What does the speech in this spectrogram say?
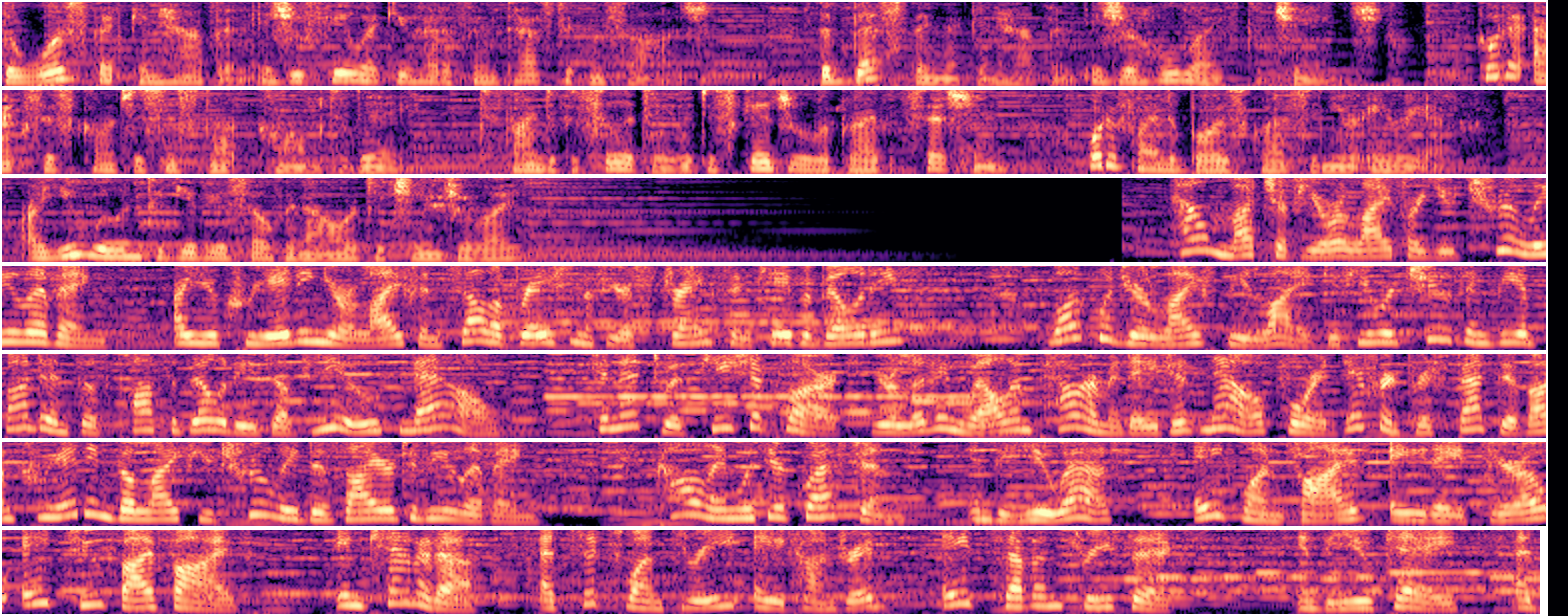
the worst that can happen is you feel like you had a fantastic massage. The best thing that can happen is your whole life could change. Go to accessconsciousness.com today to find a facilitator to schedule a private session or to find a bars class in your area. Are you willing to give yourself an hour to change your life? How much of your life are you truly living? Are you creating your life in celebration of your strengths and capabilities? What would your life be like if you were choosing the abundance of possibilities of you now? Connect with Keisha Clark, your Living Well Empowerment Agent now for a different perspective on creating the life you truly desire to be living. Call in with your questions. In the U.S., 815-880-8255. In Canada, at 613-800-8736. In the UK, at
